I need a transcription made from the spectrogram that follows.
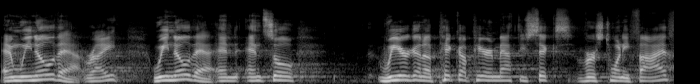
And we know that, right? We know that. And, and so we are going to pick up here in Matthew 6, verse 25.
